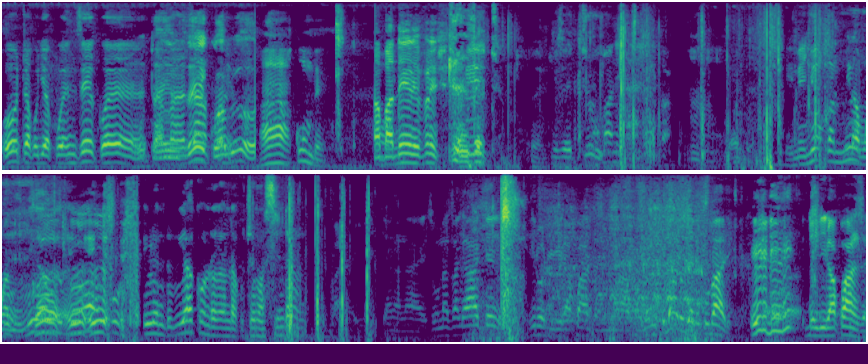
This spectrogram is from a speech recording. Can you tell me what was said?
Wewe utakuja kuenzeko wewe. tamaa Utaenzekwa bro. ah kumbe Mabadele fresh. imenyoka mnyoko yule- ndugu yako ndo kaenda kuchoma sindano. Yake hilo dili la kwanza umenikubali hujanikubali Ili dili? dili la kwanza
